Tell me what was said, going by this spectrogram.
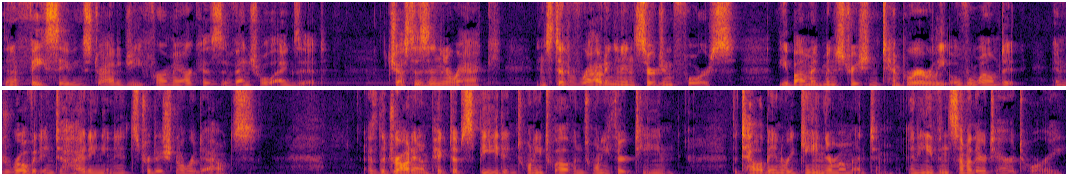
than a face saving strategy for America's eventual exit. Just as in Iraq, instead of routing an insurgent force, the Obama administration temporarily overwhelmed it and drove it into hiding in its traditional redoubts. As the drawdown picked up speed in 2012 and 2013, the Taliban regained their momentum and even some of their territory.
